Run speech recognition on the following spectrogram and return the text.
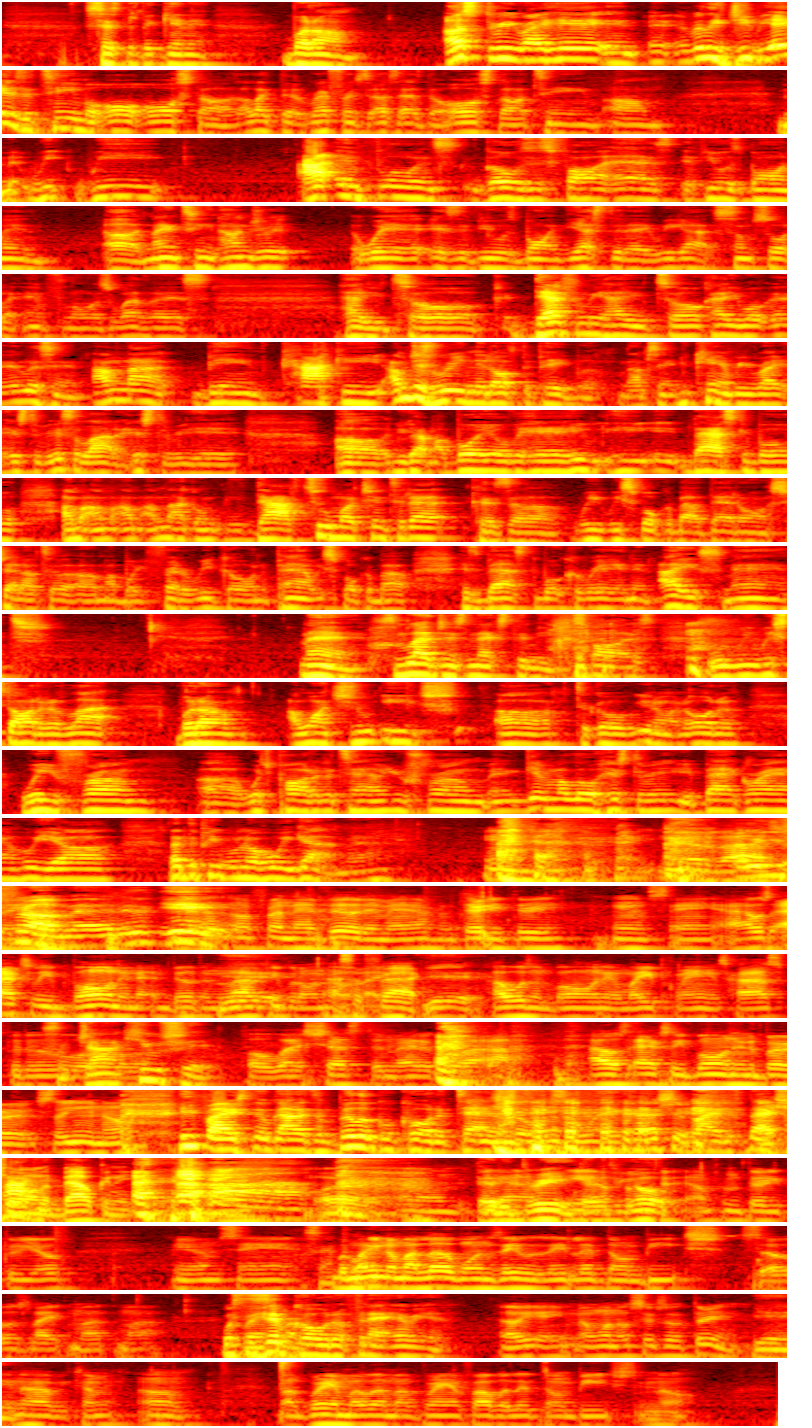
since the beginning. But um us three right here, and, and really GBA is a team of all all stars. I like to reference us as the all star team. Um, we we our influence goes as far as if you was born in uh, 1900, whereas if you was born yesterday, we got some sort of influence, whether it's how you talk, definitely how you talk, how you walk. And listen, I'm not being cocky. I'm just reading it off the paper. I'm saying you can't rewrite history. It's a lot of history here. Uh, you got my boy over here. He he basketball. I'm I'm I'm not gonna dive too much into that because uh, we we spoke about that on. Shout out to uh, my boy Federico on the panel. We spoke about his basketball career and then Ice man. Man, some legends next to me as far as we, we started a lot. But um, I want you each uh, to go, you know, in order. Where you from? Uh, which part of the town you from? And give them a little history, your background, who you are. Let the people know who we got, man. Yeah, you know vibes. Where you man. from, man? Yeah. I'm from that building, man. I'm from 33. You know what I'm saying? I was actually born in that building. A lot of people don't know. That's a like, fact. Yeah. I wasn't born in White Plains Hospital Some or, John Q shit. or Westchester Medical. I, I was actually born in the Berg, so you know. He probably still got his umbilical cord attached to him somewhere. 'cause that shit right in his That back shit on the balcony. Word. Um, 33, Yeah, I'm 33, from, oh. I'm from 33, yo. You know what I'm saying? St. But my, you know, my loved ones, they they lived on beach, so it was like my my. What's the zip grandmother- code for that area? Oh yeah, you know 10603. Yeah. You know how we coming. Um, my grandmother, my grandfather lived on beach. You know,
